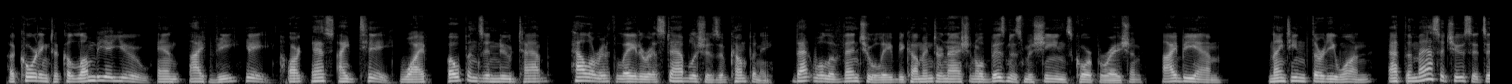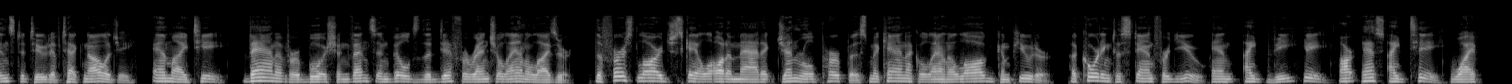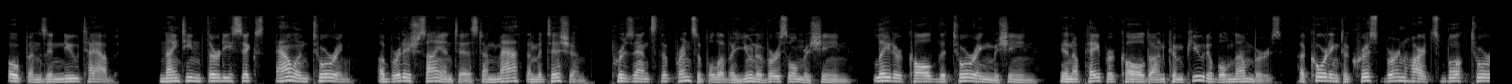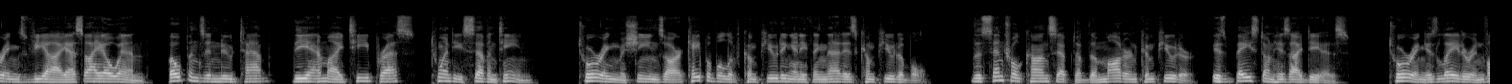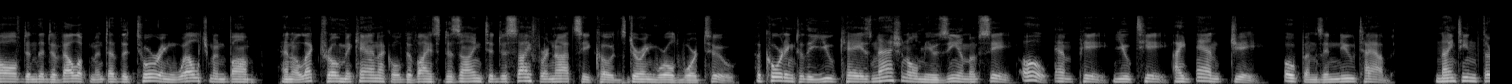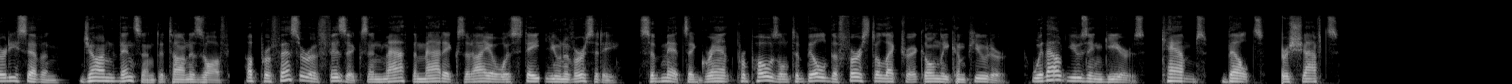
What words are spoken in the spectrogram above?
according to Columbia U and IVE, RSIT, wife, opens a new tab. Hollerith later establishes a company that will eventually become International Business Machines Corporation, IBM, 1931, at the Massachusetts Institute of Technology, MIT, Vannevar Bush invents and builds the differential analyzer, the first large-scale automatic general-purpose mechanical analog computer, according to Stanford U and IVERSIT. Wife opens a new tab. 1936, Alan Turing, a British scientist and mathematician, presents the principle of a universal machine, later called the Turing machine, in a paper called On Computable Numbers, according to Chris Bernhardt's book Turing's VISION, opens in new tab, the MIT Press, 2017. Turing machines are capable of computing anything that is computable. The central concept of the modern computer is based on his ideas. Turing is later involved in the development of the Turing-Welchman bomb, an electromechanical device designed to decipher Nazi codes during World War II, according to the UK's National Museum of COMPUTING, opens in new tab. 1937, John Vincent Atanasoff, a professor of physics and mathematics at Iowa State University, submits a grant proposal to build the first electric-only computer without using gears, cams, belts, or shafts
